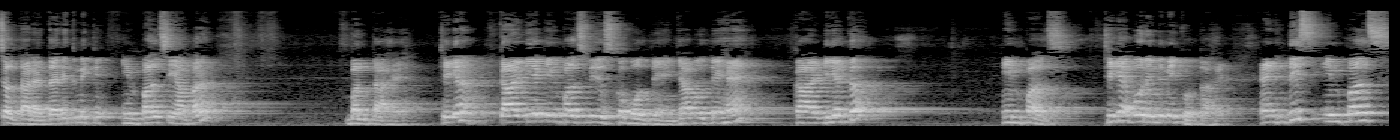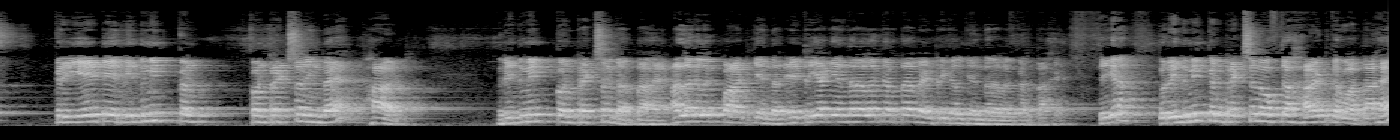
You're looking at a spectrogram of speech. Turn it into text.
चलता रहता है। रिदमिक इंपल्स यहाँ पर बनता है। ठीक है ना? कार्डियक इंपल्स भी उसको बोलते हैं। क्या बोलते हैं? कार्डियक इंपल्स ठीक है, वो रिदमिक होता है। And this impulse create a rhythmic contraction in the heart rhythmic contraction करता है अलग अलग पार्ट के अंदर एट्रिया के अंदर अलग करता है वेंट्रिकल के अंदर अलग करता है। ठीक है ना? तो rhythmic contraction of the heart करवाता है।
